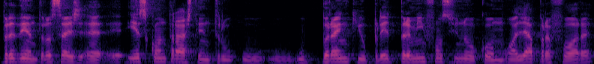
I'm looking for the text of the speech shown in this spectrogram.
para dentro. Ou seja, esse contraste entre o, o, o branco e o preto, para mim, funcionou como olhar para fora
